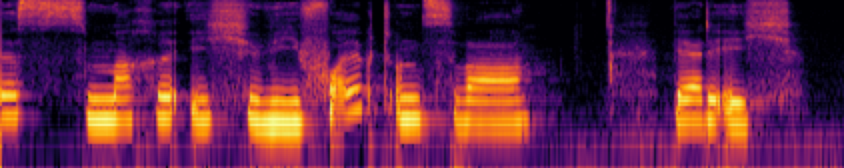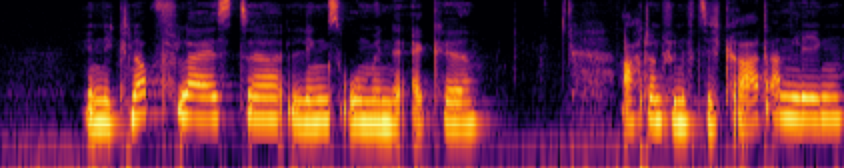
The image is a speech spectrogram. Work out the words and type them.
Das mache ich wie folgt und zwar werde ich in die Knopfleiste links oben in der Ecke 58 Grad anlegen.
